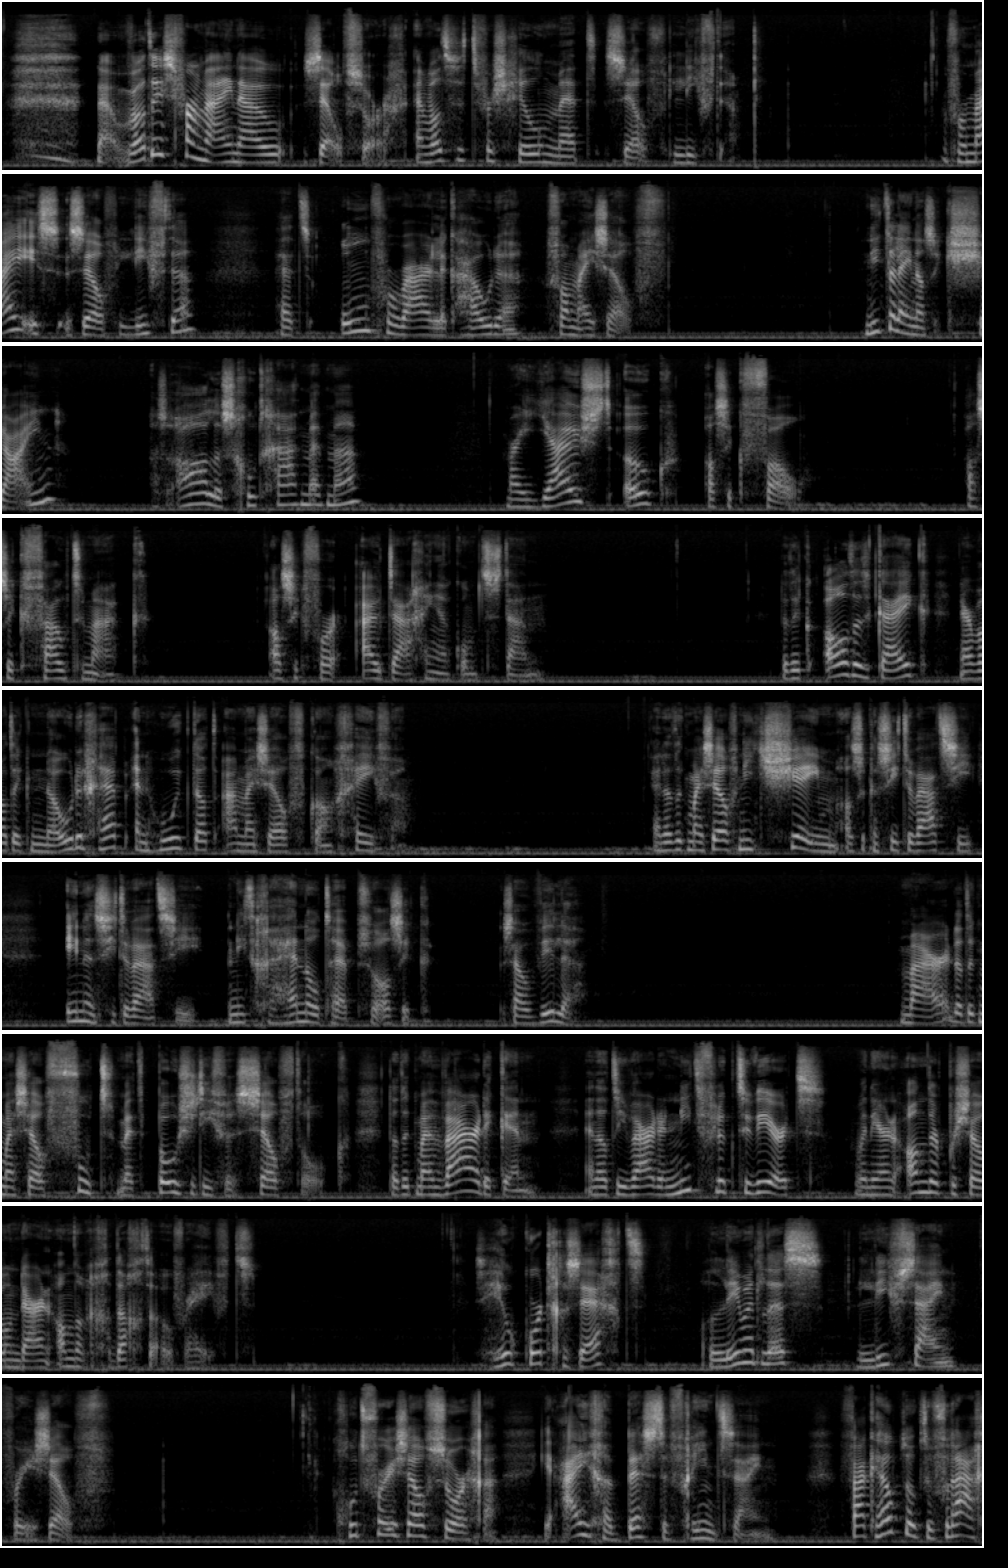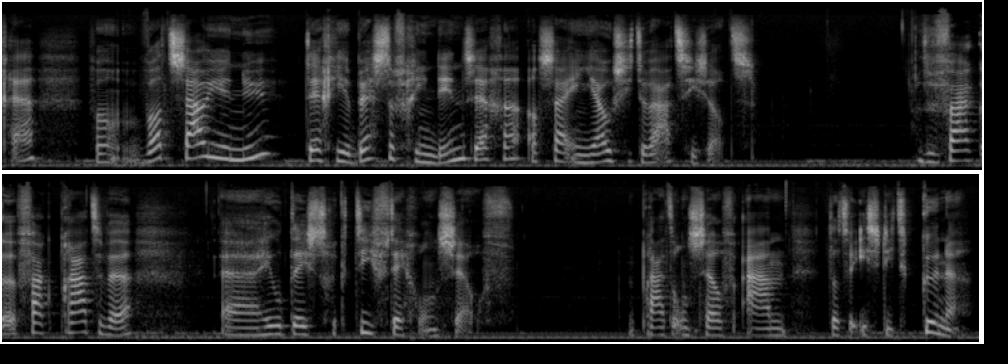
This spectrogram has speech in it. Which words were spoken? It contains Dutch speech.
nou, wat is voor mij nou zelfzorg? En wat is het verschil met zelfliefde? Voor mij is zelfliefde het onvoorwaardelijk houden van mijzelf. Niet alleen als ik shine, als alles goed gaat met me, maar juist ook als ik val als ik fouten maak, als ik voor uitdagingen kom te staan. Dat ik altijd kijk naar wat ik nodig heb en hoe ik dat aan mijzelf kan geven. En dat ik mijzelf niet shame als ik een situatie in een situatie niet gehandeld heb zoals ik zou willen. Maar dat ik mijzelf voed met positieve self-talk. Dat ik mijn waarde ken en dat die waarde niet fluctueert wanneer een ander persoon daar een andere gedachte over heeft. Dus heel kort gezegd, limitless, lief zijn voor jezelf. Goed voor jezelf zorgen, je eigen beste vriend zijn. Vaak helpt ook de vraag, hè, van wat zou je nu tegen je beste vriendin zeggen als zij in jouw situatie zat? Want we vaak, uh, vaak praten we uh, heel destructief tegen onszelf. We praten onszelf aan dat we iets niet kunnen.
